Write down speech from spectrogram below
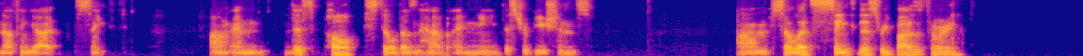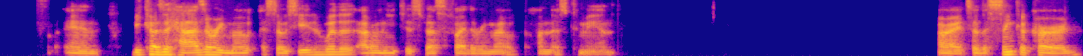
nothing got synced. Um, and this pulp still doesn't have any distributions. Um, so let's sync this repository. And because it has a remote associated with it, I don't need to specify the remote on this command. All right, so the sync occurred.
